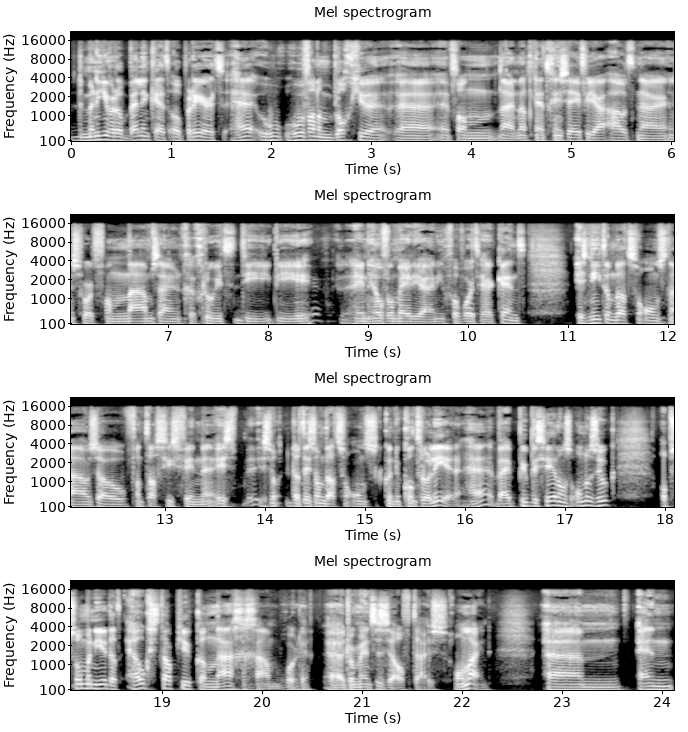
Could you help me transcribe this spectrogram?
de manier waarop Bellingcat opereert. Hè, hoe, hoe van een blogje uh, van nou, nog net geen zeven jaar oud naar een soort van naam zijn gegroeid. Die, die in heel veel media in ieder geval wordt herkend. Is niet omdat ze ons nou zo fantastisch vinden. Is, dat is omdat ze ons kunnen controleren. Hè. Wij publiceren ons onderzoek op zo'n manier dat elk stapje kan nagegaan worden. Uh, door mensen zelf thuis online. Um, en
